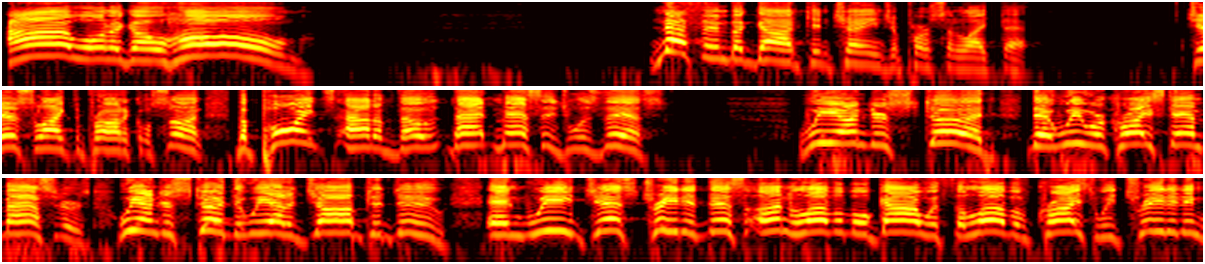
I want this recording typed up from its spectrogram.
I want to go home. Nothing but God can change a person like that. Just like the prodigal son. The points out of those, that message was this we understood that we were Christ ambassadors. We understood that we had a job to do. And we just treated this unlovable guy with the love of Christ. We treated him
